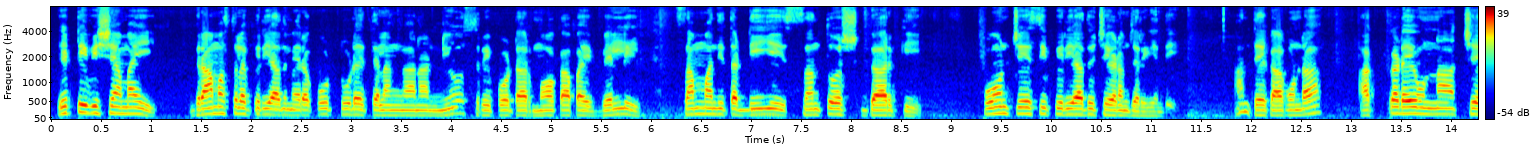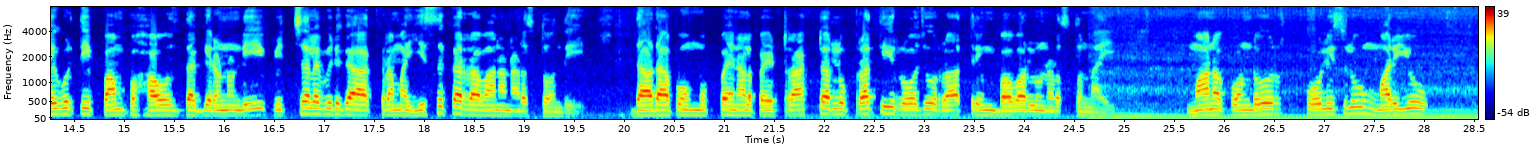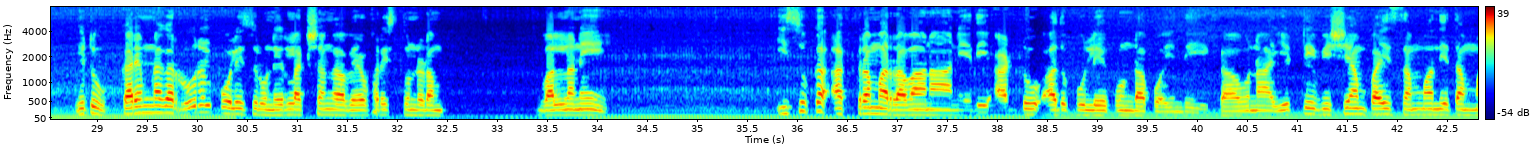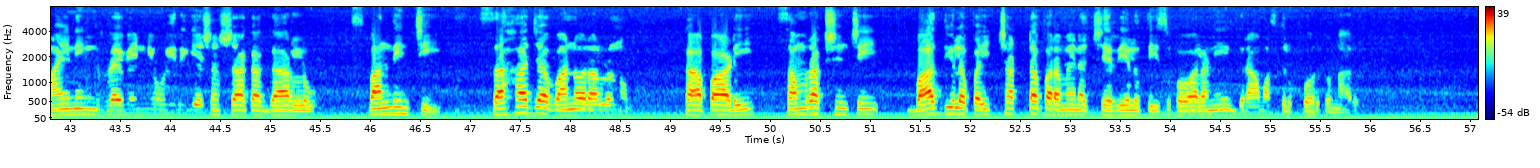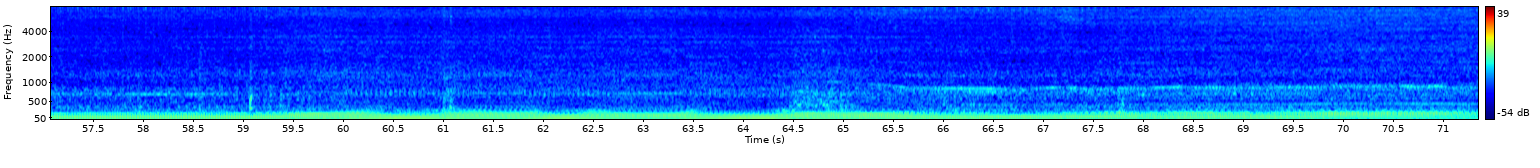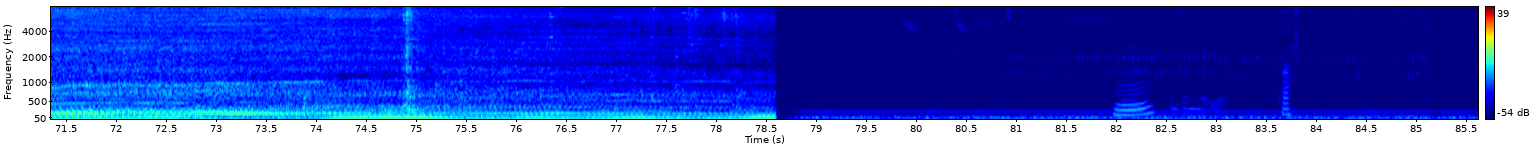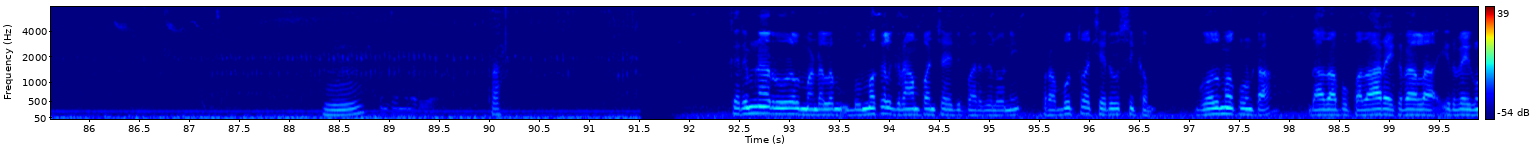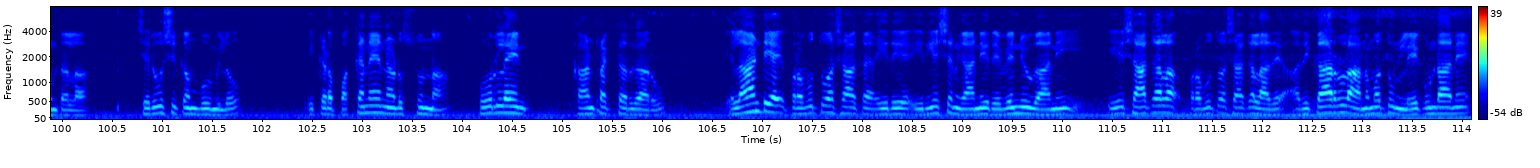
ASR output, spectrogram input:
ఇట్టి విషయమై గ్రామస్తుల ఫిర్యాదు మేరకు టుడే తెలంగాణ న్యూస్ రిపోర్టర్ మోకాపై వెళ్ళి సంబంధిత డిఈ సంతోష్ గారికి ఫోన్ చేసి ఫిర్యాదు చేయడం జరిగింది. అంతేకాకుండా అక్కడే ఉన్న చేగుర్తి పంప్ హౌస్ దగ్గర నుండి విచ్చలవిడిగా అక్రమ ఇసుక రవాణా నడుస్తోంది. దాదాపు ముప్పై నలభై ట్రాక్టర్లు ప్రతిరోజు రాత్రి బవర్లు నడుస్తున్నాయి. మానకొండూర్ పోలీసులు మరియు ఇటు కరీంనగర్ రూరల్ పోలీసులు నిర్లక్ష్యంగా వ్యవహరిస్తుండడం వల్లనే ఇసుక అక్రమ రవాణా అనేది అడ్డు అదుపు లేకుండా పోయింది. కావున ఇట్టి విషయంపై సంబంధిత మైనింగ్ రెవెన్యూ ఇరిగేషన్ శాఖ గారులు స్పందించి సహజ వనరులను కాపాడి సంరక్షించి బాధ్యులపై చట్టపరమైన చర్యలు తీసుకోవాలని గ్రామస్తులు కోరుతున్నారు. కరీంనగర్ రూరల్ మండలం బొమ్మకల్ గ్రామ పంచాయతీ పరిధిలోని ప్రభుత్వ చెరువు శిఖం గోధుమకుంట దాదాపు పదహారు ఎకరాల ఇరవై గుంటల చెరువు శిఖం భూమిలో ఇక్కడ పక్కనే నడుస్తున్న ఫోర్ లైన్ కాంట్రాక్టర్ గారు ఎలాంటి ప్రభుత్వ శాఖ ఇరి ఇరిగేషన్ కానీ రెవెన్యూ కానీ ఏ శాఖల ప్రభుత్వ శాఖల అధికారుల అనుమతులు లేకుండానే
